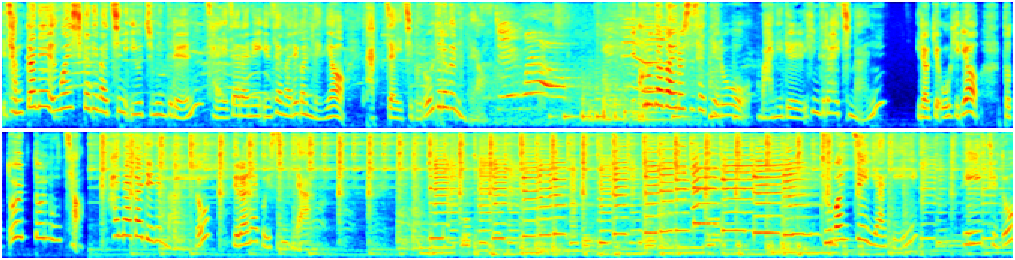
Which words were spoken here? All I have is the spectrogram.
이 잠깐의 응원 시간에 마친 이웃 주민들은 잘 자라는 인사말을 건네며 각자의 집으로 들어가는데요. 이 코로나 바이러스 사태로 많이들 힘들어하지만 이렇게 오히려 더 똘똘 뭉쳐 하나가 되는 마음도 늘어나고 있습니다. 두 번째 이야기 데이트도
